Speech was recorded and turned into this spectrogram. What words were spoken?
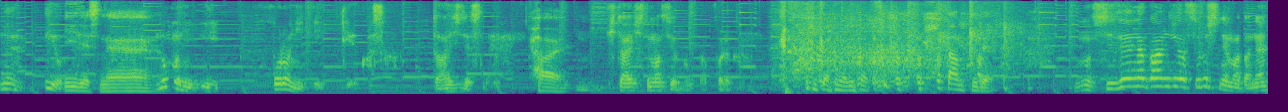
ねいいよいいですね。脳にいい心にいいっていうかさ大事ですね、はい。うん、期待してますよ僕はこれから。頑張ります。スタンプで。もう自然な感じがするしねまたね。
